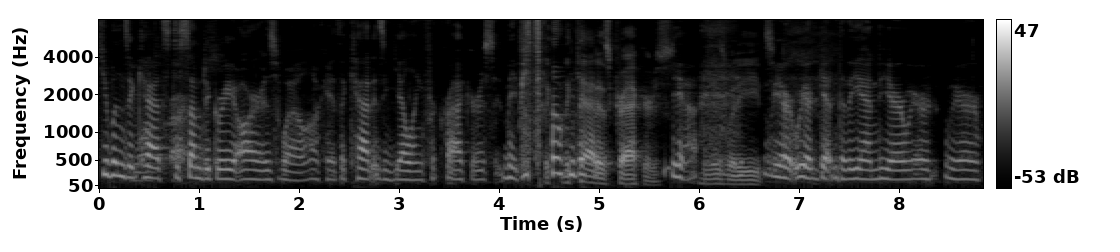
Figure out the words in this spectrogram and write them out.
humans and cats to some degree are as well. Okay, the cat is yelling for crackers. Maybe The, tell the me cat is crackers. Yeah. It is what he eats. We are we are getting to the end here. We are we are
